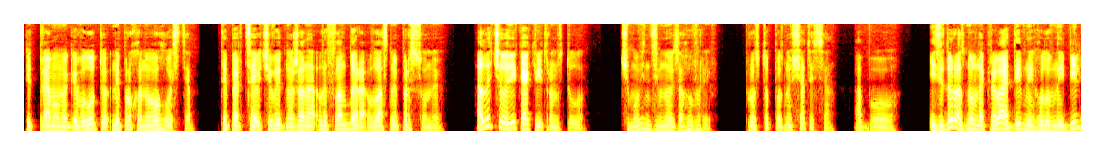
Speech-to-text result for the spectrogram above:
під плямами геволоту непроханого гостя. Тепер це, очевидно, Жана Лефламбера власною персоною. Але чоловіка як вітром здуло. Чому він зі мною заговорив? Просто познущатися або. Ізідора знов накриває дивний головний біль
